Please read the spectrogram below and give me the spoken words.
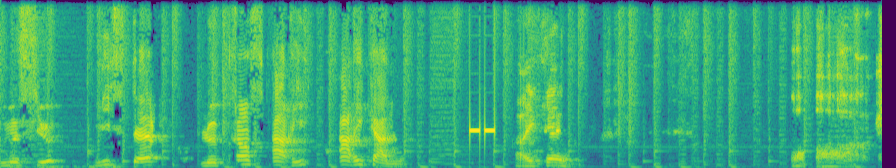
monsieur, Mister, le prince Harry, Harry Khan. Harry Kane. Oh, ok.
